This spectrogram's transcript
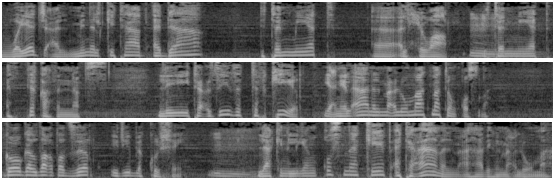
ويجعل من الكتاب أداة لتنمية آه، الحوار مم. لتنمية الثقة في النفس لتعزيز التفكير. يعني الآن المعلومات ما تنقصنا. جوجل ضغطة زر يجيب لك كل شيء. لكن اللي ينقصنا كيف أتعامل مع هذه المعلومة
